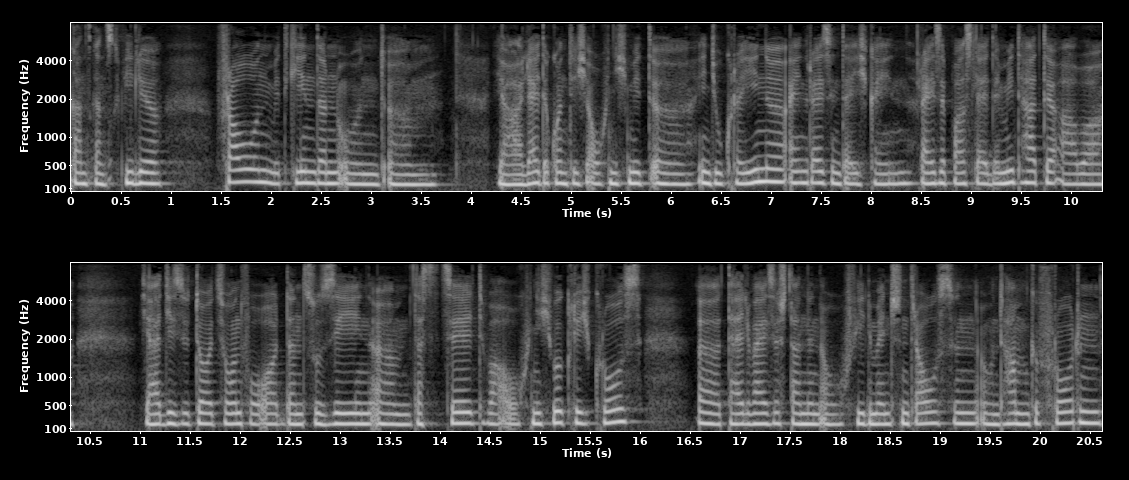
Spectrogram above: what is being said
Ganz, ganz viele Frauen mit Kindern und ähm, ja, leider konnte ich auch nicht mit äh, in die Ukraine einreisen, da ich keinen Reisepass leider mit hatte, aber ja, die Situation vor Ort dann zu sehen, ähm, das Zelt war auch nicht wirklich groß. Äh, teilweise standen auch viele Menschen draußen und haben gefroren.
